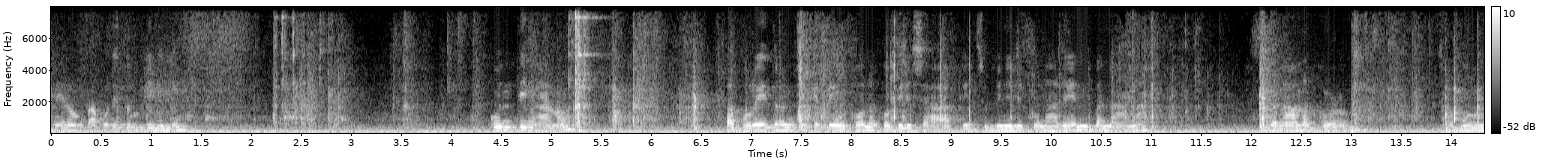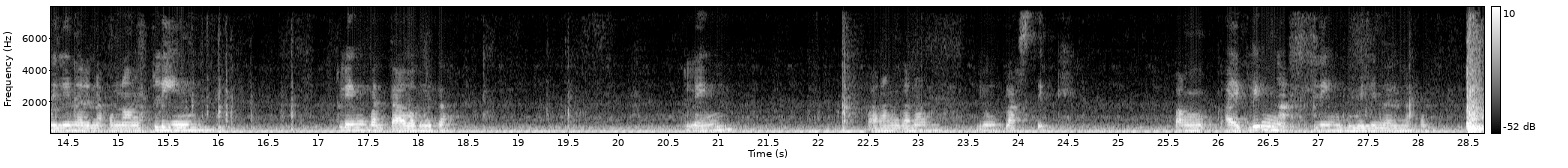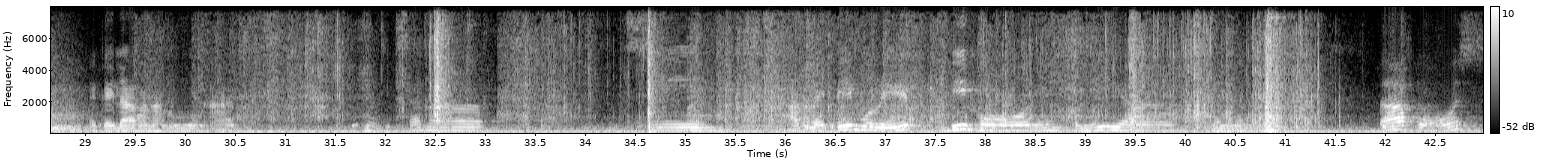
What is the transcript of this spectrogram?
meron pa ako ditong binili. Kunting ano, paborito ng chikiting ko, nagpabili sa akin. So, binili ko na rin, banana. Banana Girl. Bumili na rin ako ng cling. Cling, bang tawag nito? Cling. Parang ganon. Yung plastic. Pang, ay, cling nga. Cling, bumili na rin ako. Ay, kailangan namin yan at magic sarap. Sin. At my favorite, bihon, pamilya, dalawa na. Tapos,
